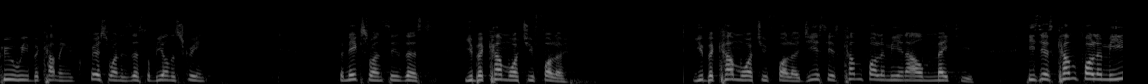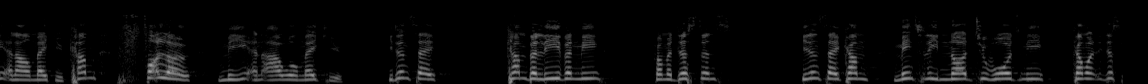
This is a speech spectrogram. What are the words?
who we're becoming. The first one is this, will be on the screen. The next one says this You become what you follow. You become what you follow. Jesus says, Come follow me and I'll make you. He says, Come follow me and I'll make you. Come follow me and I will make you. He didn't say, Come believe in me from a distance. He didn't say, Come mentally nod towards me. Come on, just,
